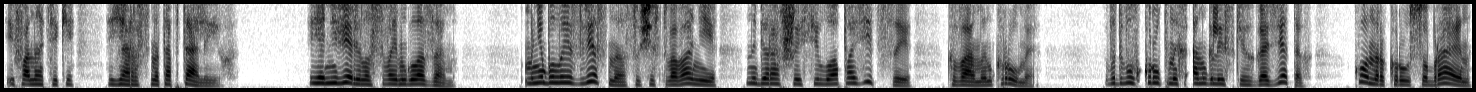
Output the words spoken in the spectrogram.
и фанатики – яростно топтали их. Я не верила своим глазам. Мне было известно о существовании набиравшей силу оппозиции к Вамен Круме. В двух крупных английских газетах Конор Крус О'Брайен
